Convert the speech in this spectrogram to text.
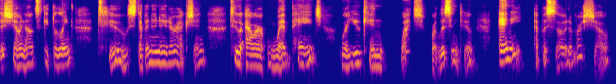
the show notes, get the link to Step in a New Direction, to our webpage where you can watch or listen to any episode of our show.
